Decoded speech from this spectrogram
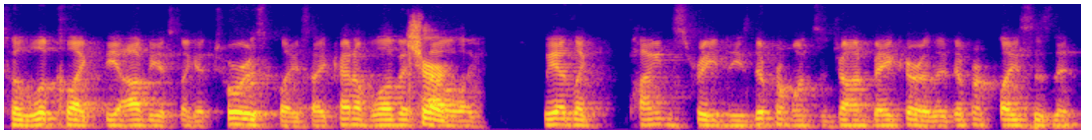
to look like the obvious, like a tourist place. I kind of love it sure. how like we had like Pine Street, and these different ones, of John Baker, or the different places that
